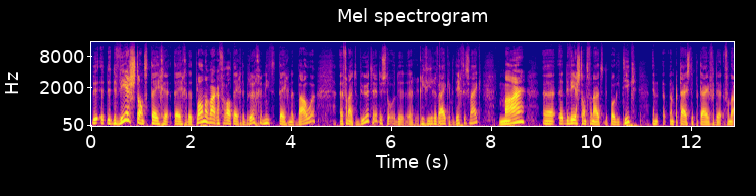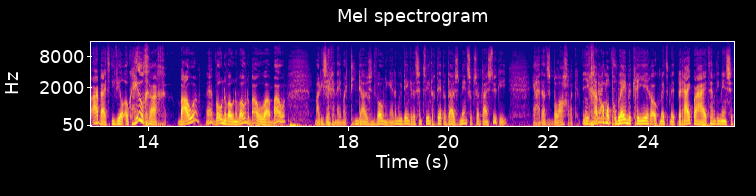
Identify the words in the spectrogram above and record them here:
de, de, de, weerstand tegen, tegen de plannen waren vooral tegen de bruggen, niet tegen het bouwen. Uh, vanuit de buurt, hè, dus de, de, Rivierenwijk en de Dichterswijk. Maar uh, de weerstand vanuit de politiek. En een partij is de Partij van de, van de Arbeid, die wil ook heel graag bouwen. Hè, wonen, wonen, wonen, bouwen, bouwen, bouwen. Maar die zeggen nee, maar 10.000 woningen. Dan moet je denken dat zijn 20, 30.000 mensen op zo'n klein stukje. Ja, dat is belachelijk. En je gaat allemaal problemen creëren, ook met, met bereikbaarheid. Want die mensen,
